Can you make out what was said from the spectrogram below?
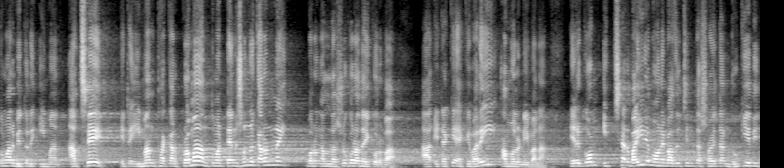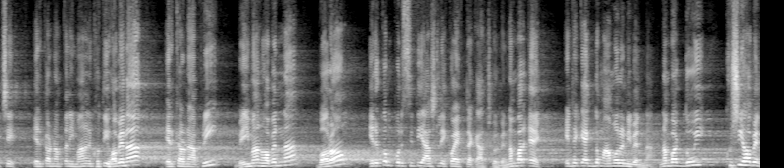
তোমার ভিতরে ইমান আছে। এটা ইমান থাকার প্রমাণ, তোমার টেনশনের কারণ নাই, বরং আল্লাহ শুকর আদায় করবা। আর এটাকে একেবারেই আমলে নিবা না। এরকম ইচ্ছার বাইরে মনে বাজে চিন্তা শয়তান ঢুকিয়ে দিচ্ছে। এর কারণে আপনার ইমানের ক্ষতি হবে না, এর কারণে আপনি বেঈমান হবেন না, বরং এরকম পরিস্থিতি আসলে কয়েকটা কাজ করবেন। নাম্বার এক, এটাকে একদম আমলে নিবেন না। নাম্বার দুই, খুশি হবেন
